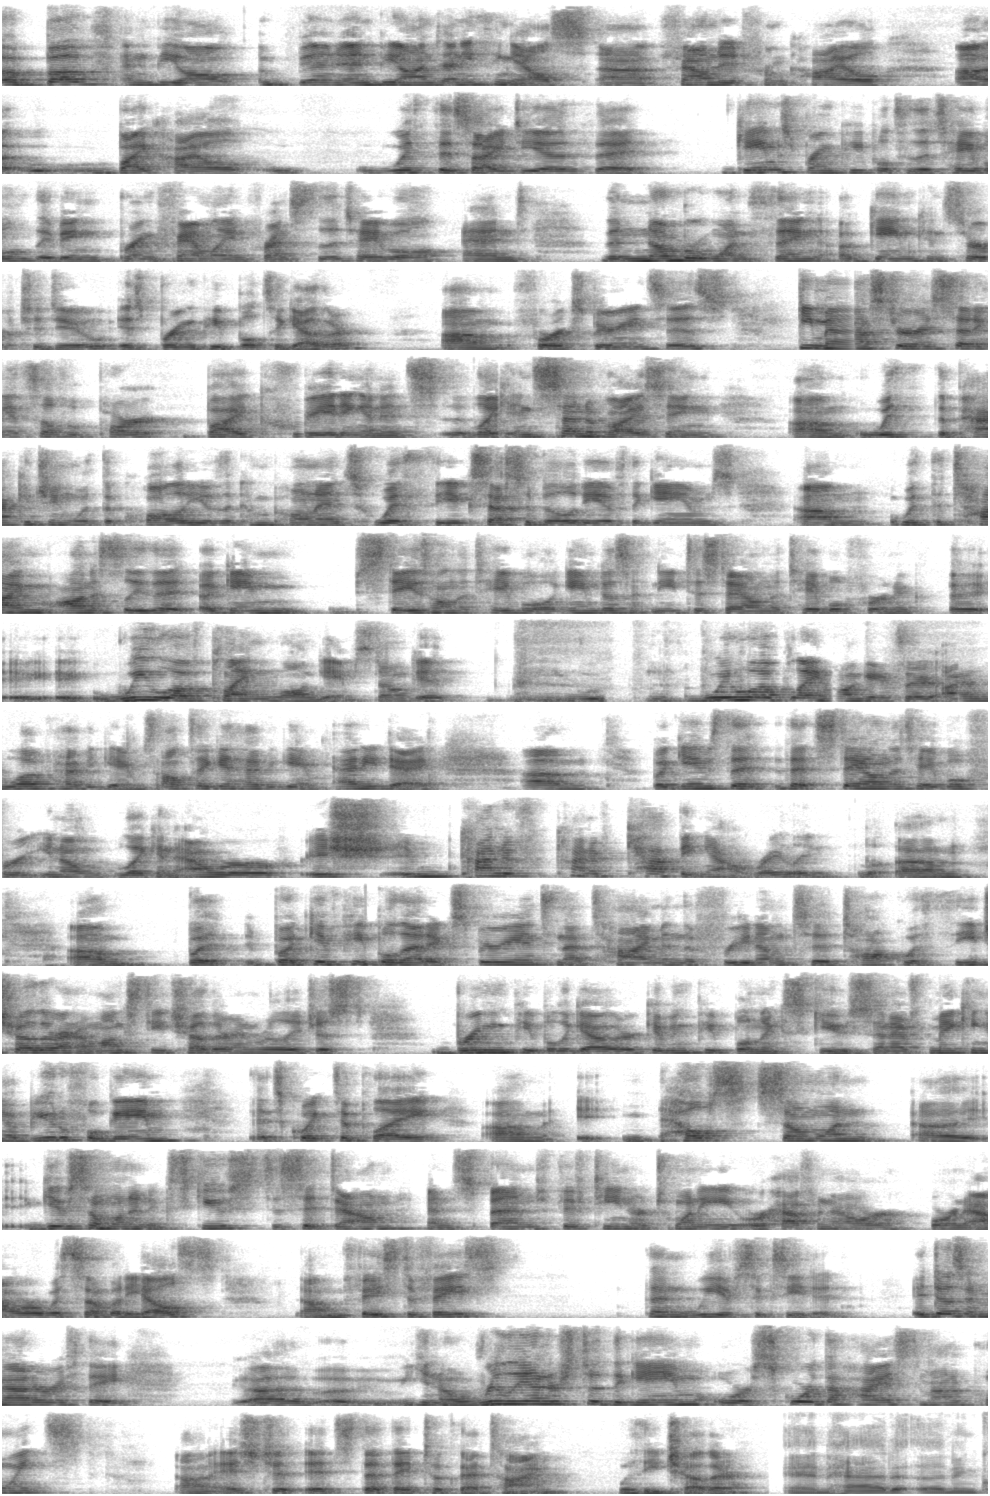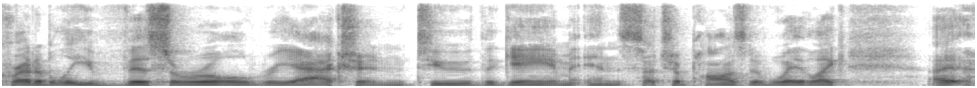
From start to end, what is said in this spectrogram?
above and beyond and beyond anything else, uh, founded from Kyle uh, by Kyle with this idea that games bring people to the table. They bring, bring family and friends to the table. And the number one thing a game can serve to do is bring people together um, for experiences. Keymaster is setting itself apart by creating and like incentivizing um, with the packaging, with the quality of the components, with the accessibility of the games, um, with the time, honestly, that a game stays on the table. A game doesn't need to stay on the table for an. A, a, a, we love playing long games. Don't get. We, we love playing long games. I, I, love heavy games. I'll take a heavy game any day. Um, but games that that stay on the table for you know like an hour ish, kind of kind of capping out, right? Like, um, um, but but give people that experience and that time and the freedom to talk with each other and amongst each other and really just bringing people together, giving people an excuse. And if making a beautiful game that's quick to play um, helps someone, uh, give someone an excuse to sit down and spend 15 or 20 or half an hour or an hour with somebody else face to face, then we have succeeded. It doesn't matter if they, uh, uh, you know, really understood the game or scored the highest amount of points. Uh, it's just it's that they took that time with each other and had an incredibly visceral reaction to the game in such a positive way. Like, I,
